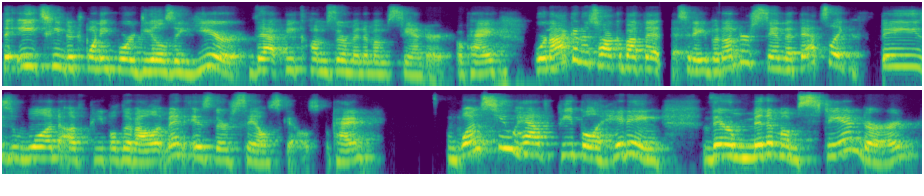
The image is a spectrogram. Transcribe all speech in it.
the 18 to 24 deals a year that becomes their minimum standard okay? We're not going to talk about that today but understand that that's like phase 1 of people development is their sales skills okay? Once you have people hitting their minimum standard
